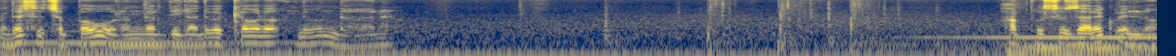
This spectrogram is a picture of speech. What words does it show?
Adesso c'ho paura andare di là, dove cavolo devo andare? Ah, posso usare quello?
